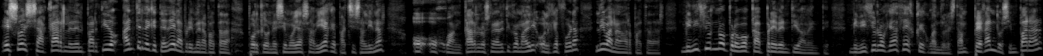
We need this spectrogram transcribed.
Eso es sacarle del partido antes de que te dé la primera patada. Porque Onésimo ya sabía que Pachi Salinas o, o Juan Carlos en Atlético de Madrid o el que fuera le iban a dar patadas. Vinicius no provoca preventivamente. Vinicius lo que hace es que cuando le están pegando sin parar,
